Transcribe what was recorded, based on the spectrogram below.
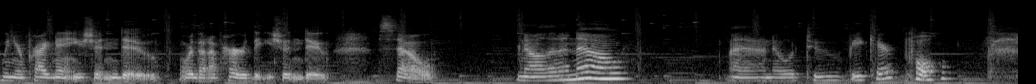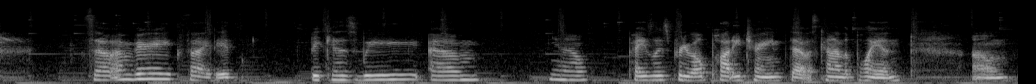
when you're pregnant you shouldn't do or that I've heard that you shouldn't do. So now that I know, I know to be careful. So I'm very excited because we, um, you know, Paisley's pretty well potty trained. That was kind of the plan. Um,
